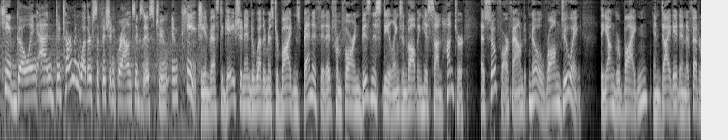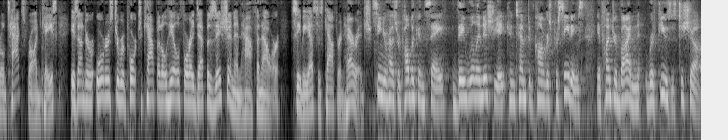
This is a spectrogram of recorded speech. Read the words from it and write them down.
keep going and determine whether sufficient grounds exist to impeach. The investigation into whether Mr. Biden's benefited from foreign business dealings involving his son Hunter has so far found no wrongdoing. The younger Biden, indicted in a federal tax fraud case, is under orders to report to Capitol Hill for a deposition in half an hour. CBS's Catherine Herridge. Senior House Republicans say they will initiate contempt of Congress proceedings if Hunter Biden refuses to show.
